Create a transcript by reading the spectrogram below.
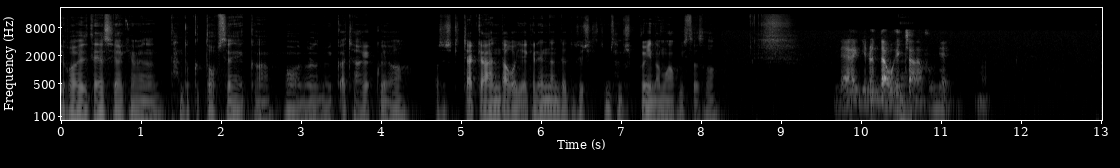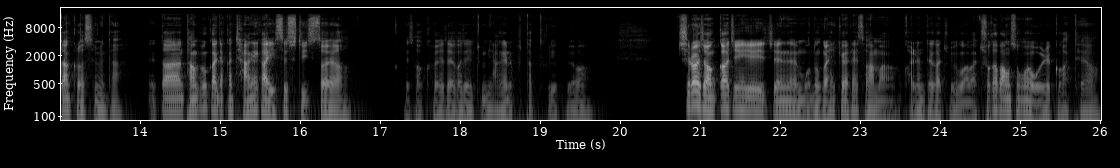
이거에 대해서 이야기하면 한도 끝도 없으니까 뭐 오늘은 여기까지 하겠고요. 솔직히 짧게 한다고 얘기를 했는데도 솔직히 지금 30분이 넘어가고 있어서 내가 이런다고 했잖아 분명히. 일단 그렇습니다. 일단 당분간 약간 장애가 있을 수도 있어요. 그래서 그에 대해서 좀 양해를 부탁드리고요. 7월 전까지 이제는 모든 걸 해결해서 아마 관련돼가지고 아마 추가 방송을 올릴 것 같아요.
